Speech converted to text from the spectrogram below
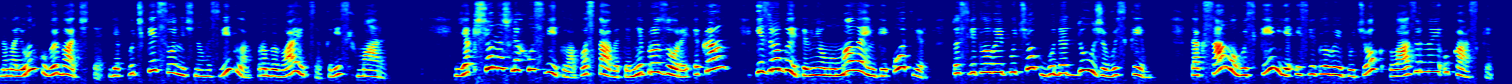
На малюнку ви бачите, як пучки сонячного світла пробиваються крізь хмари. Якщо на шляху світла поставити непрозорий екран і зробити в ньому маленький отвір, то світловий пучок буде дуже вузьким. Так само вузьким є і світловий пучок лазерної указки.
